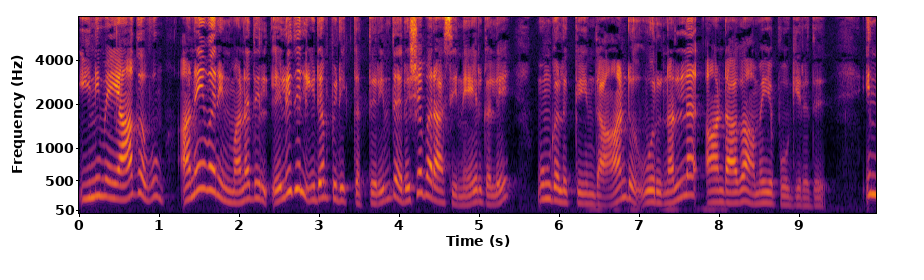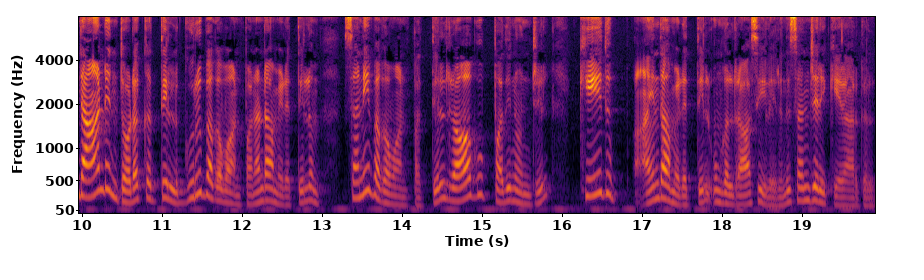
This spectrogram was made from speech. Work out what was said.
இனிமையாகவும் அனைவரின் மனதில் எளிதில் இடம் பிடிக்க தெரிந்த ரிஷபராசி நேயர்களே உங்களுக்கு இந்த ஆண்டு ஒரு நல்ல ஆண்டாக அமையப் போகிறது. இந்த ஆண்டின் தொடக்கத்தில் குரு பகவான் பன்னெண்டாம் இடத்திலும் சனி பகவான் பத்தில் ராகு பதினொன்றில் கேது ஐந்தாம் இடத்தில் உங்கள் ராசியிலிருந்து சஞ்சரிக்கிறார்கள்.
